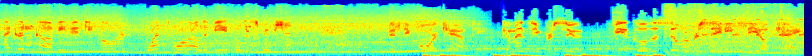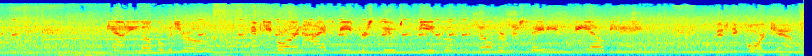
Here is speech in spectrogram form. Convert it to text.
I couldn't copy 54. Once more on the vehicle description. 54 County. Commencing pursuit. Vehicle is a silver Mercedes CLK. County Local Patrol. 54 in high-speed pursuit. Vehicle the silver Mercedes CLK. 54 County.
